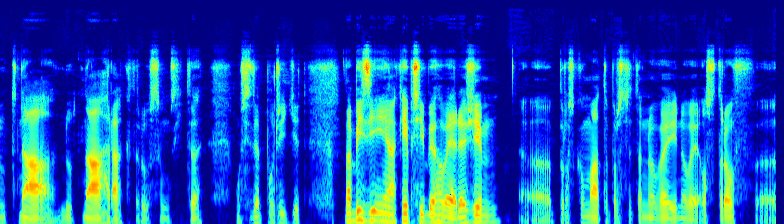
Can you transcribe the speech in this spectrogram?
nutná, nutná hra, kterou se musíte, musíte pořídit. Nabízí i nějaký příběhový režim, eh, proskoumáte prostě ten nový ostrov, eh,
